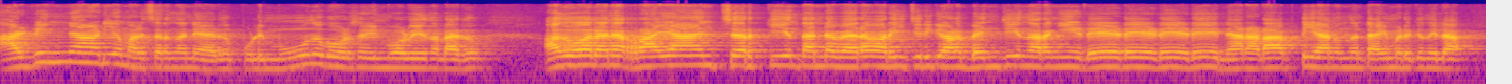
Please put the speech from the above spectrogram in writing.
അഴിഞ്ഞാടിയ മത്സരം തന്നെയായിരുന്നു. പുള്ളി മൂന്ന് ഗോൾസ് ഇൻവോൾവ് ചെയ്യുന്നുണ്ടായിരുന്നു. അതുപോലെ തന്നെ റയാൻ ചെർക്കിയും തന്റെ വരവ് അറിയിച്ചിരിക്കുകയാണ്. ബെഞ്ചിൽ നിന്ന് ഇറങ്ങി ഡേ ഡേ ഡേ ഡേ ഞാൻ അഡാപ്റ്റ് ചെയ്യാനൊന്നും ടൈം എടുക്കുന്നില്ല.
